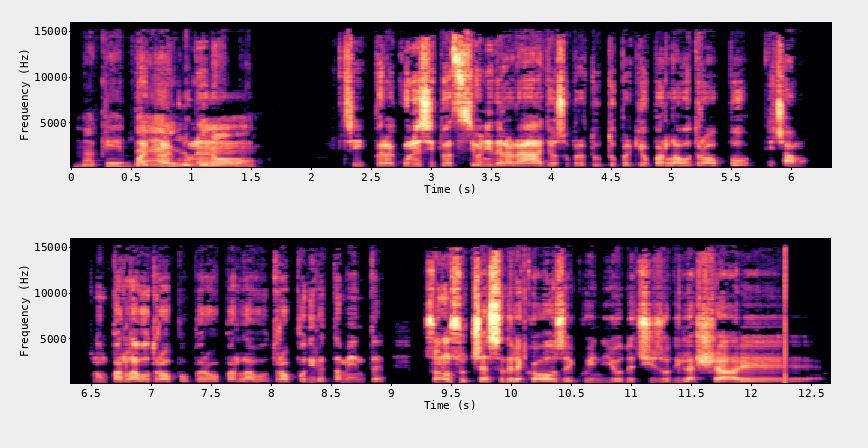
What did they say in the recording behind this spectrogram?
Ma che bello, alcune, però. Sì, per alcune situazioni della radio, soprattutto perché io parlavo troppo, diciamo, non parlavo troppo, però parlavo troppo direttamente, sono successe delle cose, quindi ho deciso di lasciare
